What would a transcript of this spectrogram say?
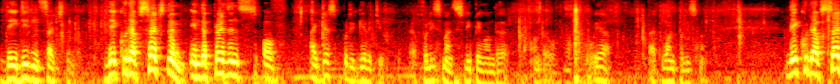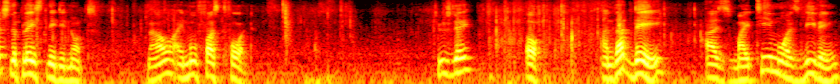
They didn't search them. They could have searched them in the presence of. I just put it, gave it to you. A policeman sleeping on the on the. Oh, yeah, that one policeman. They could have searched the place. They did not. Now I move fast forward. Tuesday. Oh, and that day, as my team was leaving,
